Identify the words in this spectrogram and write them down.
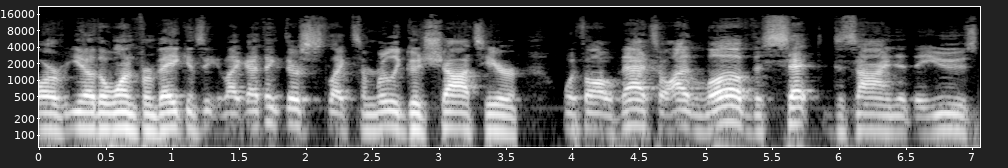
or you know the one from Vacancy. Like I think there's like some really good shots here with all of that. So I love the set design that they use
